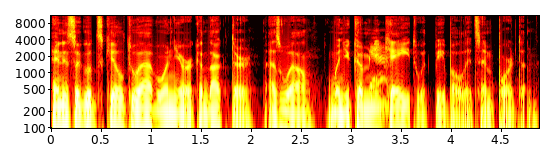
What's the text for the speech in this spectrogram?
And it's a good skill to have when you're a conductor as well. When you communicate with people, it's important.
